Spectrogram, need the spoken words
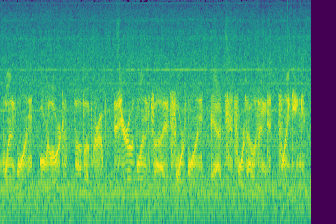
1011. Overlord, pop-up group 01541 at 4000, flanking.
